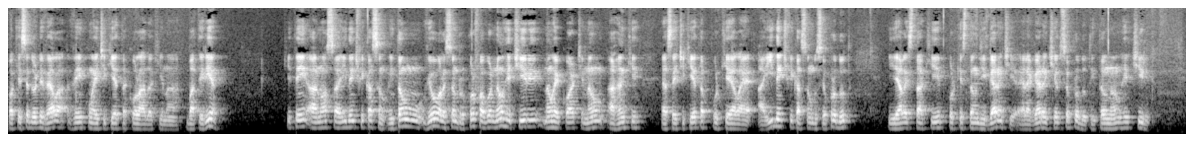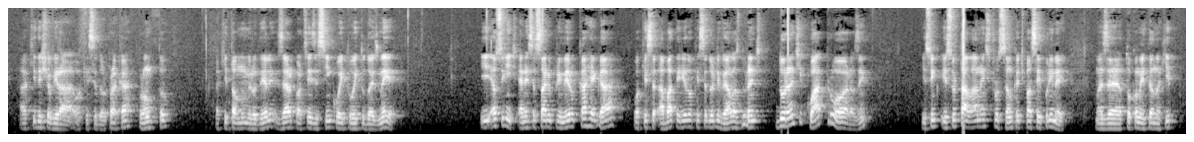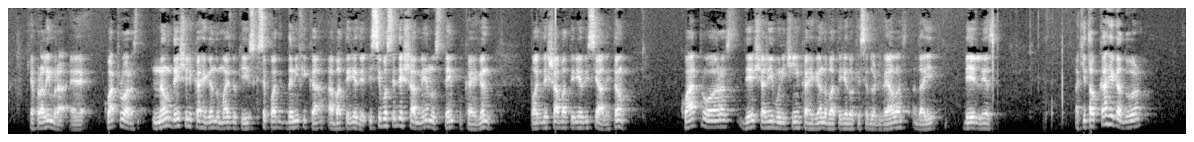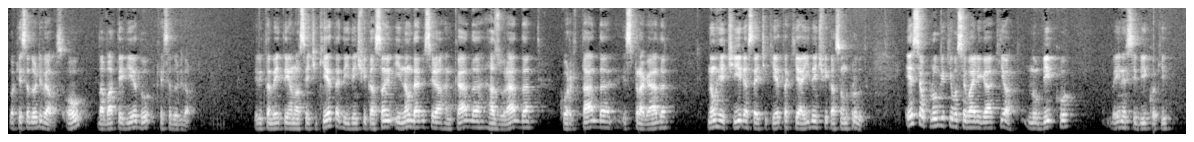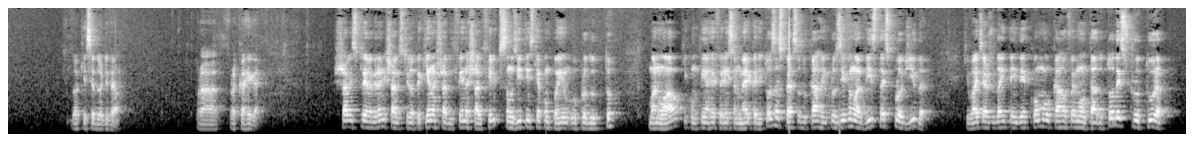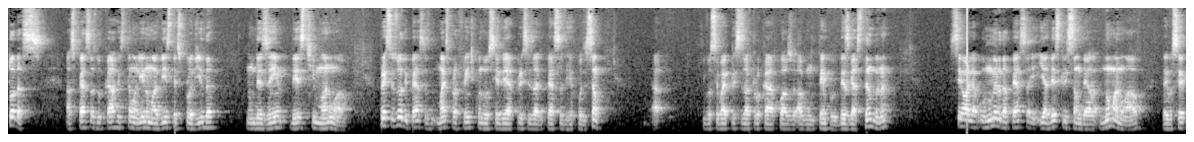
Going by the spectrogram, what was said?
O aquecedor de vela vem com a etiqueta colada aqui na bateria, que tem a nossa identificação. Então, viu, Alessandro, por favor, não retire, não recorte, não arranque essa etiqueta, porque ela é a identificação do seu produto e ela está aqui por questão de garantia. Ela é garantia do seu produto, então não retire. Aqui deixa eu virar o aquecedor para cá, pronto. Aqui está o número dele, 0405 8826. E é o seguinte, é necessário primeiro carregar a bateria do aquecedor de velas durante, durante 4 horas, hein? Isso está lá na instrução que eu te passei por e-mail. Mas estou é, comentando aqui que é para lembrar. É 4 horas. Não deixe ele carregando mais do que isso, que você pode danificar a bateria dele. E se você deixar menos tempo carregando, pode deixar a bateria viciada. Então, 4 horas, deixa ali bonitinho carregando a bateria do aquecedor de velas. Daí, beleza. Aqui está o carregador do aquecedor de velas, ou da bateria do aquecedor de velas. Ele também tem a nossa etiqueta de identificação e não deve ser arrancada, rasurada, cortada, estragada. Não retire essa etiqueta que é a identificação do produto. Esse é o plug que você vai ligar aqui ó, no bico, bem nesse bico aqui do aquecedor de vela para carregar. Chave estrela grande, chave estrela pequena, chave de fenda, chave Phillips são os itens que acompanham o produto manual que contém a referência numérica de todas as peças do carro, inclusive uma vista explodida, que vai te ajudar a entender como o carro foi montado, toda a estrutura, todas as peças do carro estão ali numa vista explodida, num desenho deste manual. Precisou de peças mais para frente, quando você vier precisar de peças de reposição, ah, que você vai precisar trocar após algum tempo desgastando, né? Você olha o número da peça e a descrição dela no manual, daí você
